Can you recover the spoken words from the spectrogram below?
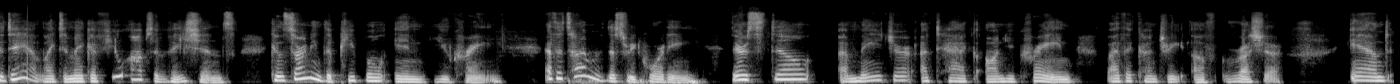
Today, I'd like to make a few observations concerning the people in Ukraine. At the time of this recording, there's still a major attack on Ukraine by the country of Russia. And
